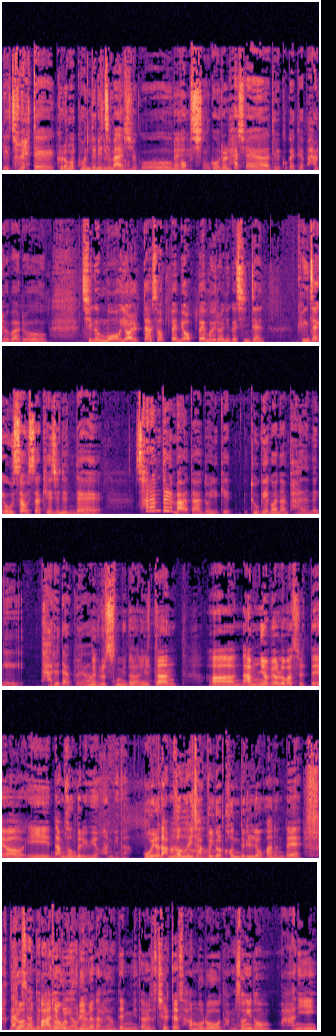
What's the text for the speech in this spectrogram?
예, 절대 그런 거또 건드리지 힘들고요. 마시고 네. 꼭 신고를 하셔야 될 것 같아요. 바로 바로. 지금 뭐 15배, 몇 배 뭐 이러니까 진짜 굉장히 오싹오싹해지는데 사람들마다도 이렇게 독에 관한 반응이 다르다고요. 네, 그렇습니다. 일단 아, 남녀별로 봤을 때요, 이 남성들이 위험합니다. 오히려 남성들이 아. 자꾸 이걸 건드리려고 하는데 그런 만영을 부리면. 안 됩니다. 그래서 7대 3으로 남성이 더 많이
